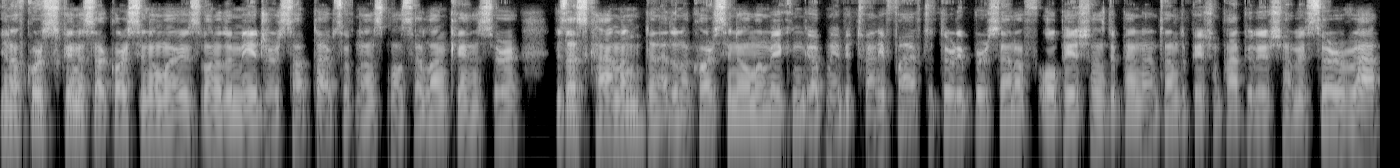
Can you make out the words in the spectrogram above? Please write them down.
You know, of course, squamous cell carcinoma is one of the major subtypes of non-small cell lung cancer. It's less common than adenocarcinoma, making up maybe 25 to 30% of all patients, dependent on the patient population we serve. Uh,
